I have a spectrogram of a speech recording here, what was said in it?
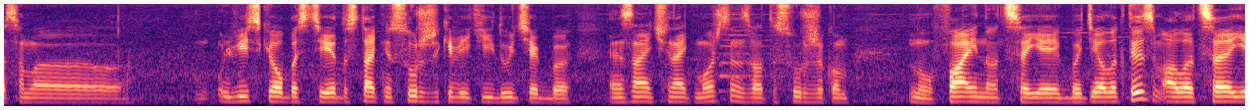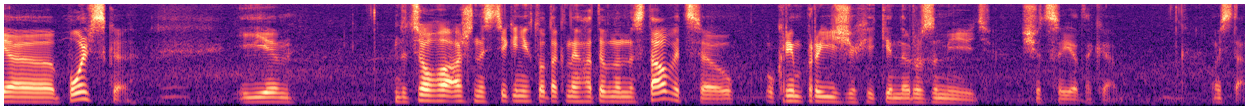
саме у Львівській області є достатньо суржиків, які йдуть, якби я не знаю, чи навіть можна назвати суржиком. Ну, файно, це є якби діалектизм, але це є польське. І до цього аж настільки ніхто так негативно не ставиться, окрім приїжджих, які не розуміють, що це є таке. Ось так.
